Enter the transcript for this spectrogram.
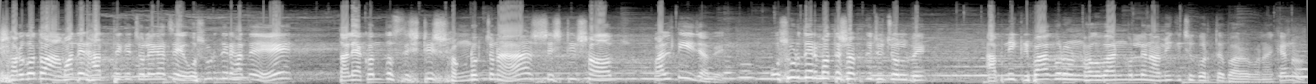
স্বর্গ তো আমাদের হাত থেকে চলে গেছে, অসুরদের হাতে। তাহলে এখন তো সৃষ্টির সংরক্ষণা, সৃষ্টি সব পাল্টিয়ে যাবে। অসুরদের মতে সব কিছু চলবে। আপনি কৃপা করুন, ভগবান বললেন, আমি কিছু করতে পারব না। কেন?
